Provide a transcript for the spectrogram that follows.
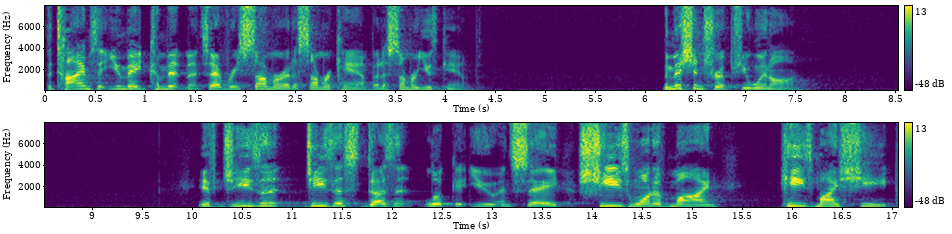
The times that you made commitments every summer at a summer camp, at a summer youth camp, the mission trips you went on. If Jesus, Jesus doesn't look at you and say, She's one of mine, he's my sheep,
